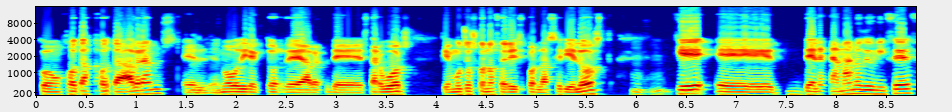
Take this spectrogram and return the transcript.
con JJ Abrams, el nuevo director de, Star Wars, que muchos conoceréis por la serie Lost, que eh, de la mano de UNICEF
